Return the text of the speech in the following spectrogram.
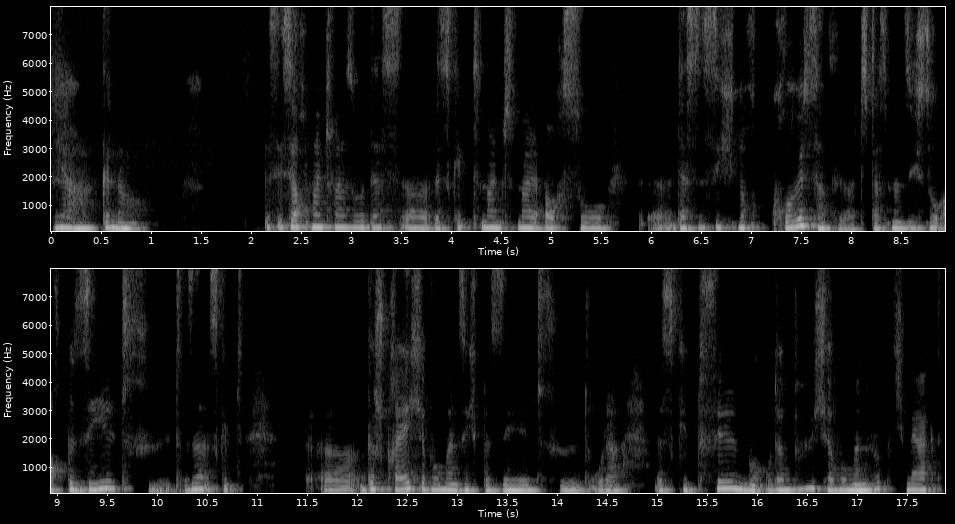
Ja, genau. Es ist auch manchmal so, dass äh, es gibt manchmal auch so äh, dass es sich noch größer wird, dass man sich so auch beseelt fühlt. Also es gibt äh, Gespräche, wo man sich beseelt fühlt oder es gibt Filme oder Bücher, wo man wirklich merkt,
